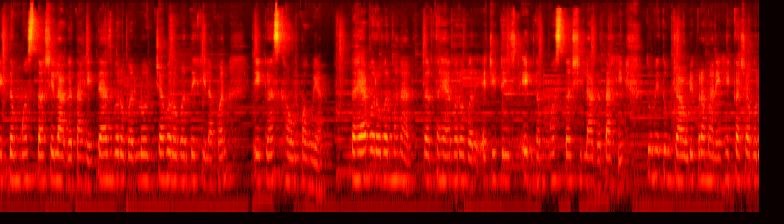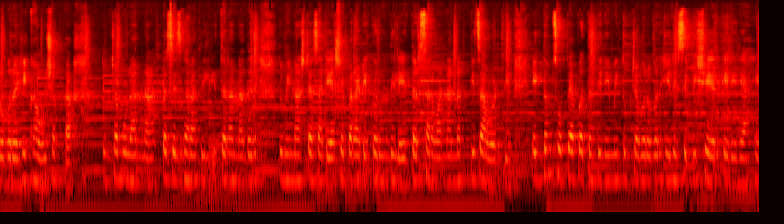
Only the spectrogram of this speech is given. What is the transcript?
एकदम मस्त असे लागत आहे. त्याचबरोबर लोणच्याबरोबर देखील आपण एक ग्लास खाऊन पाहूया. दह्याबरोबर म्हणाल तर दह्याबरोबर याची टेस्ट एकदम मस्त अशी लागत आहे. तुम्ही तुमच्या आवडीप्रमाणे हे कशाबरोबरही खाऊ शकता. तुमच्या मुलांना तसेच घरातील इतरांना जर तुम्ही नाश्त्यासाठी असे पराठे करून दिले तर सर्वांना नक्कीच आवडतील. एकदम सोप्या पद्धतीने मी तुमच्याबरोबर ही रेसिपी शेअर केलेली आहे.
